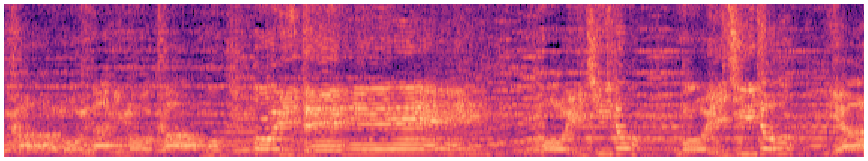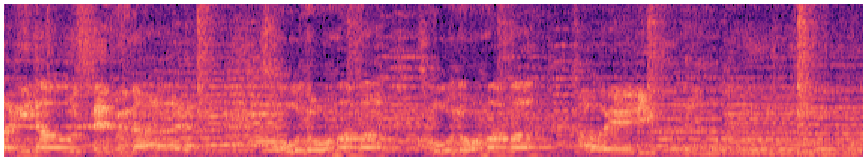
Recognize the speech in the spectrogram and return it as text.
もかも何もかも置いてもう一度もう一度やり直せるならこのままこのまま帰り船乗る。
